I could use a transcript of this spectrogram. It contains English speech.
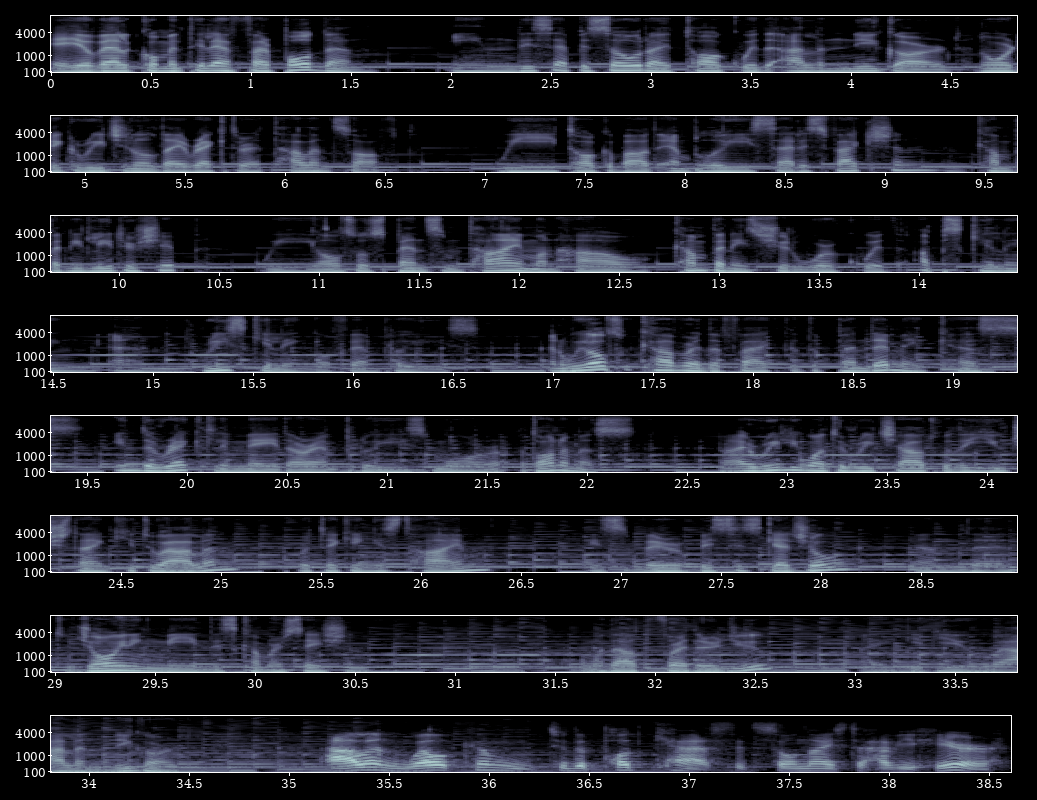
Hej och välkommen till FR-podden. In this episode I talk with Alan Nygaard, Nordic Regional Director at Talentsoft. We talk about employee satisfaction and company leadership. We also spend some time on how companies should work with upskilling and reskilling of employees. And we also cover the fact that the pandemic has indirectly made our employees more autonomous. I really want to reach out with a huge thank you to Alan for taking his time, his very busy schedule, and uh, to joining me in this conversation. And without further ado, I give you Alan Nygaard. Alan, welcome to the podcast. It's so nice to have you here.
